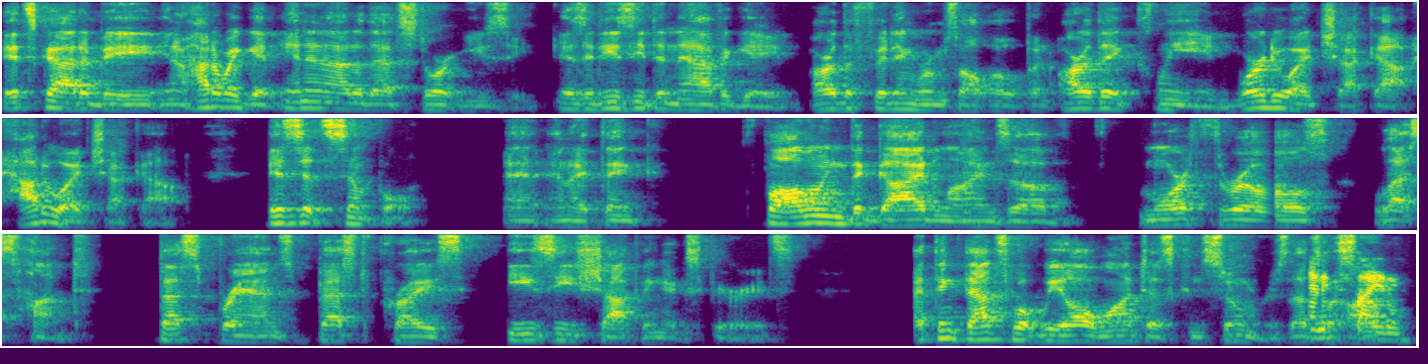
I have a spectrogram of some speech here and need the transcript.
It's got to be, you know, how do I get in and out of that store easy? Is it easy to navigate? Are the fitting rooms all open? Are they clean? Where do I check out? How do I check out? Is it simple? And, and I think following the guidelines of more thrills, less hunt, best brands, best price, easy shopping experience. I think that's what we all want as consumers. That's and exciting.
